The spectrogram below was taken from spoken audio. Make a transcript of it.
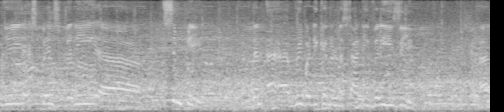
Prabhuji explains very uh, simply, then uh, everybody can understand it very easily. And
